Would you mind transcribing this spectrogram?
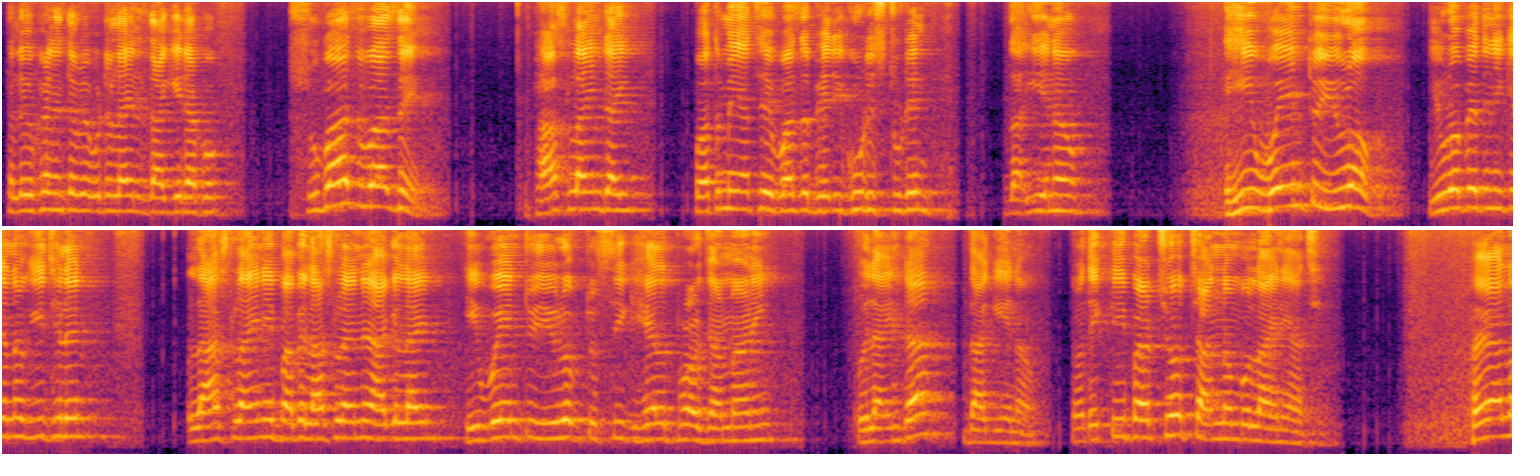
তাহলে ওখানে তবে ওটা লাইন দাগিয়ে রাখো। সুভাষ ওয়াজ এ ফার্স্ট লাইনটাই প্রথমেই আছে was a very good student দাগিয়ে নাও। হি ওয়েন টু ইউরোপ ইউরোপে তিনি কেন গিয়েছিলেন? লাস্ট লাইনে পাবে লাস্ট লাইনের আগে line he went to Europe to seek help for Germany ওই লাইনটা দাগিয়ে নাও। তোমরা দেখতেই পাচ্ছ, চার নম্বর লাইনে আছে। হয়ে গেল।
